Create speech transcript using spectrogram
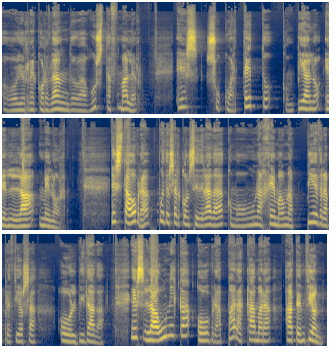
hoy recordando a Gustav Mahler, es su cuarteto con piano en La menor. Esta obra puede ser considerada como una gema, una piedra preciosa olvidada. Es la única obra para cámara, atención,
